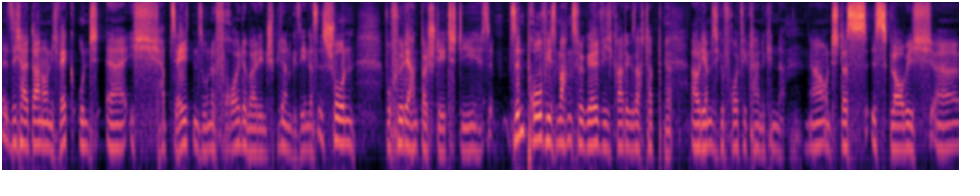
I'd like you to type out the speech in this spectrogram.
Sicherheit da noch nicht weg und äh, ich habe selten so eine Freude bei den Spielern gesehen. Das ist schon, wofür der Handball steht. Die sind Profis, machen es für Geld, wie ich gerade gesagt habe, ja. aber die haben sich gefreut wie kleine Kinder. Ja, und das ist, glaube ich, äh,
